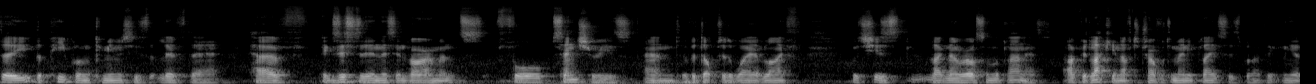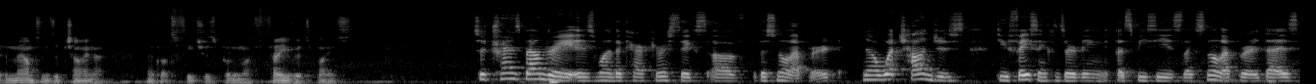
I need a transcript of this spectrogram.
the the people and communities that live there have existed in this environment for centuries and have adopted a way of life which is like nowhere else on the planet. I've been lucky enough to travel to many places, but I think you know, the mountains of China I've got to feature as probably my favourite place. So transboundary is one of the characteristics of the snow leopard. Now, what challenges do you face in conserving a species like snow leopard that is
